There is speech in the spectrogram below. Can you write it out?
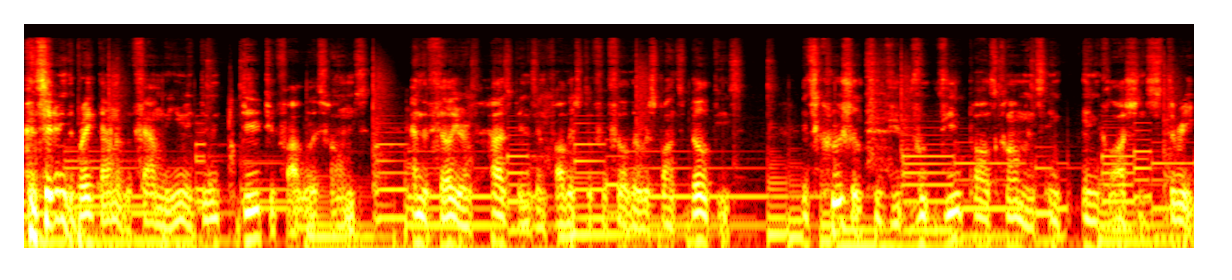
Considering the breakdown of the family unit due, due to fatherless homes and the failure of husbands and fathers to fulfill their responsibilities, it's crucial to view, view Paul's comments in, in Colossians 3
